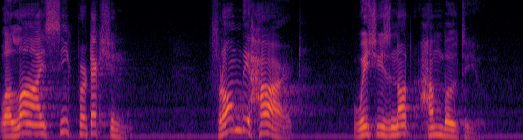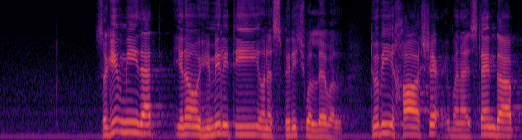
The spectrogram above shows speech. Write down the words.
O Allah, I seek protection from the heart which is not humble to you. So give me that, you know, humility on a spiritual level. To be khashi' when I stand up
